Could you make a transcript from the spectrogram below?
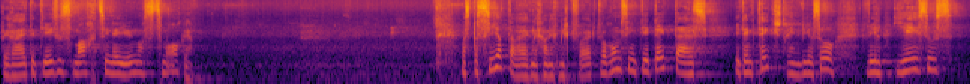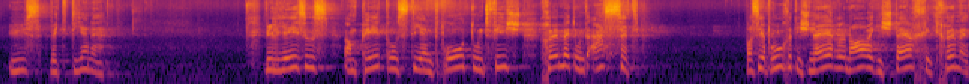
bereitet Jesus Macht seinen Jüngern zum Morgen. Was passiert da eigentlich, habe ich mich gefragt. Warum sind die Details in dem Text drin? Wieso? Weil Jesus uns dienen will. Weil Jesus am Petrus dient, Brot und Fisch, kommt und essen. Was ihr braucht, ist Nahrung, ist Stärke, kommt.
